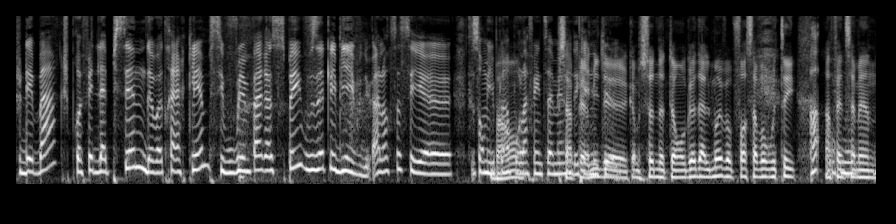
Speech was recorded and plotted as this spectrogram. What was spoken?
je débarque, je profite de la piscine, de votre air clim. Si vous voulez me faire à souper, vous êtes les bienvenus. Alors ça, c'est, euh, ce sont mes plans pour la fin de semaine Ça a de permis canicule. de, comme ça, notre ton gars d'Alma, il va pouvoir savoir où t'es Ah, en fin de oh, semaine.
